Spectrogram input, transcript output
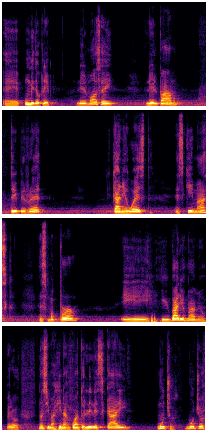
eh, un videoclip. Lil Mosey, Lil Pam, Trippy Red, Kanye West, Ski Mask, Smoke Pearl y, y varios más, pero no se imaginan cuántos. Lil Sky, muchos, muchos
